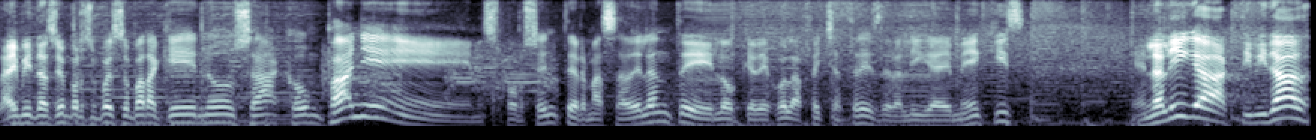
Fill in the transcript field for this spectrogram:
La invitación, por supuesto, para que nos acompañen. Sport Center más adelante, lo que dejó la fecha 3 de la Liga MX. En la Liga, actividad.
